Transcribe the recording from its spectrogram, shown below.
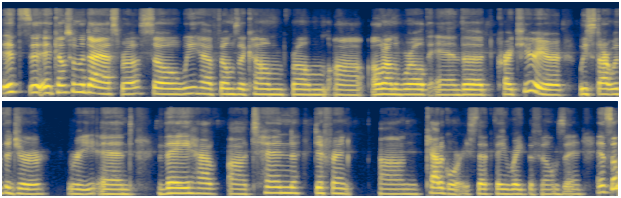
it's it, it, comes from the diaspora, so we have films that come from uh, all around the world, and the criteria we start with a jury, and they have uh, ten different um, categories that they rate the films in, and some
